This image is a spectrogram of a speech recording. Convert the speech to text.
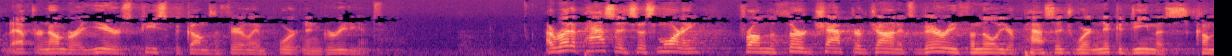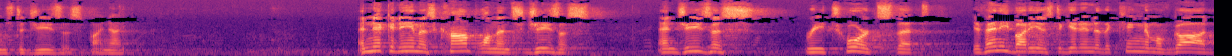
But after a number of years, peace becomes a fairly important ingredient. I read a passage this morning from the third chapter of John. It's a very familiar passage where Nicodemus comes to Jesus by night. And Nicodemus compliments Jesus. And Jesus retorts that if anybody is to get into the kingdom of God,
